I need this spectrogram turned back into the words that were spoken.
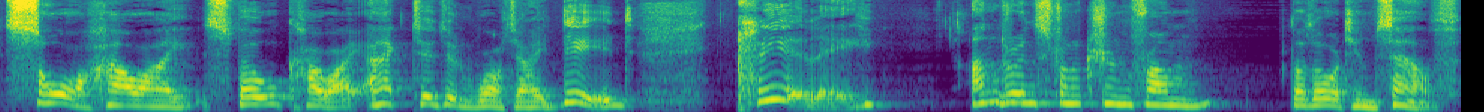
saw how I spoke, how I acted, and what I did, clearly under instruction from the Lord Himself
